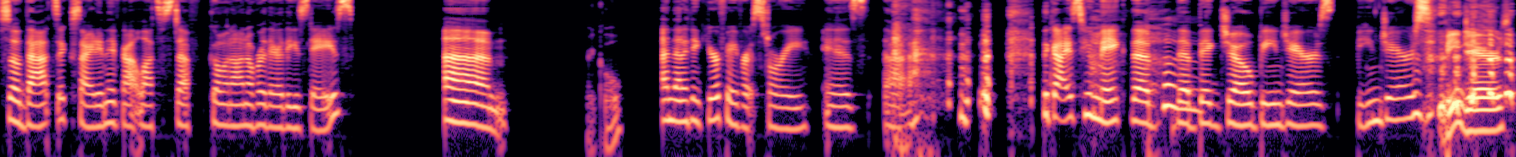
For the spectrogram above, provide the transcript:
So that's exciting. They've got lots of stuff going on over there these days. Um, Very cool. and then I think your favorite story is uh, the guys who make the the Big Joe bean jars. Bean jars. Bean jars.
